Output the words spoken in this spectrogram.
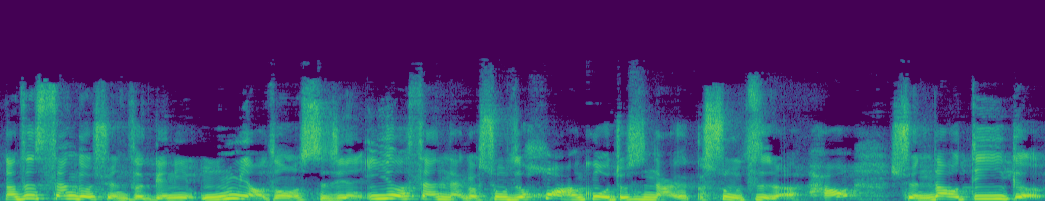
那这三个选择给你五秒钟的时间，一二三，哪个数字划过就是哪个数字了。好，选到第一个。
